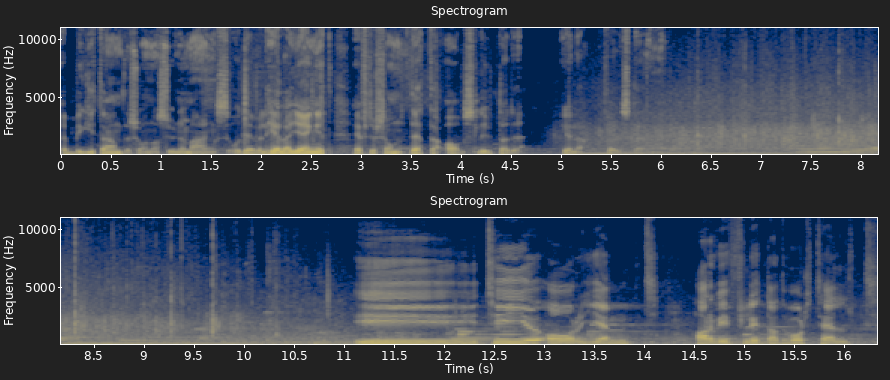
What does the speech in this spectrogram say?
eh, Birgitta Andersson och Sune Mangs och det är väl hela gänget eftersom detta avslutade hela föreställningen. I tio år jämt har vi flyttat vårt tält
